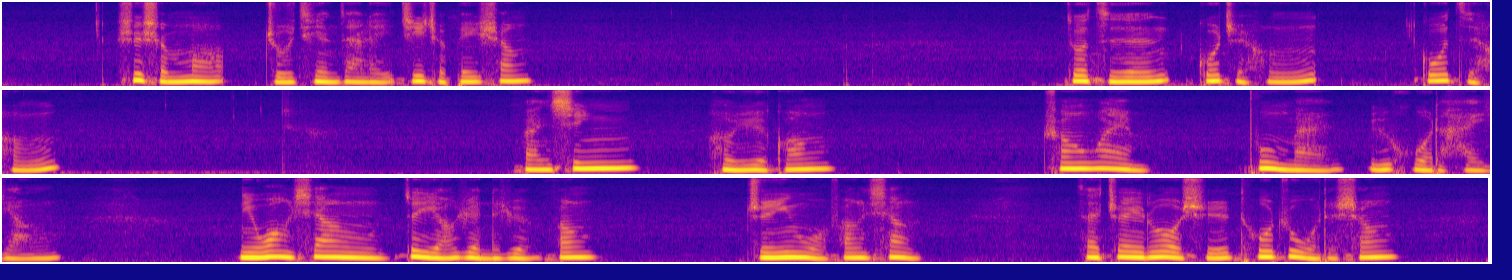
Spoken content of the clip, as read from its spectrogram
是什么？逐渐在累积着悲伤。作词人郭子恒，郭子恒。繁星和月光，窗外布满渔火的海洋。你望向最遥远的远方。指引我方向，在坠落时拖住我的伤。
